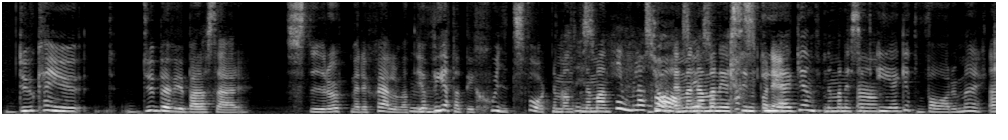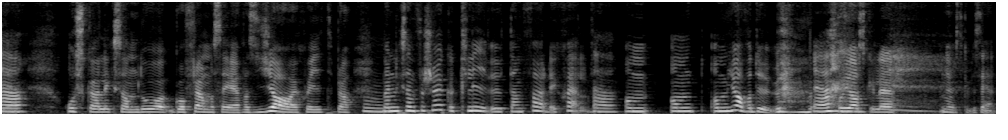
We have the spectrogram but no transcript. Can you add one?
du kan ju, du behöver ju bara så här styra upp med dig själv. Att Jag vet att det är skitsvårt när man... Mm. det är när så man himla svårt, Ja, alltså, men när är man så är, sin egen, när man är sitt Ja. eget varumärke. Ja. Och ska liksom då gå fram och säga fast jag är skitbra. Men liksom försök att kliva utanför dig själv. Mm. Ja. Om, om, om jag var du Ja. och jag skulle... Nu ska vi se här.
